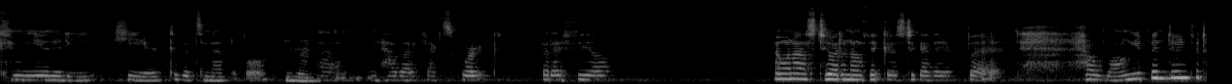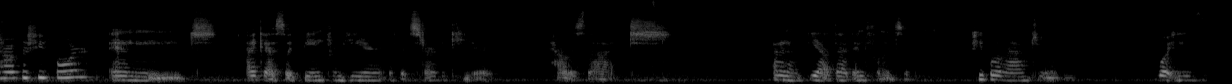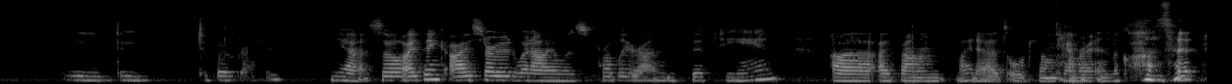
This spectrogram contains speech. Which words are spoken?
community here because it's inevitable Mm-hmm. um, and how that affects work. But I feel I want to ask too. I don't know if it goes together, but how long you've been doing photography for, and I guess like being from here, if it started here, how is that? I don't know. Yeah, that influence of people around you what you've leaned into photographing. Yeah, so I think I started when I was probably around 15. Uh, I found my dad's old film camera in the closet,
